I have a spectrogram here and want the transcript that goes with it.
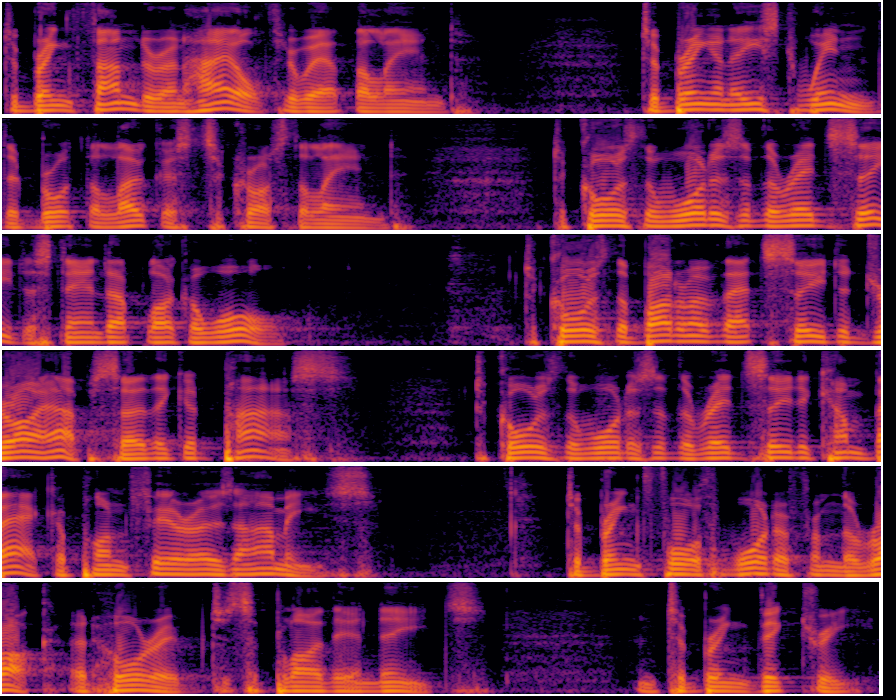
to bring thunder and hail throughout the land, to bring an east wind that brought the locusts across the land, to cause the waters of the Red Sea to stand up like a wall, to cause the bottom of that sea to dry up so they could pass, to cause the waters of the Red Sea to come back upon Pharaoh's armies, to bring forth water from the rock at Horeb to supply their needs, and to bring victory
